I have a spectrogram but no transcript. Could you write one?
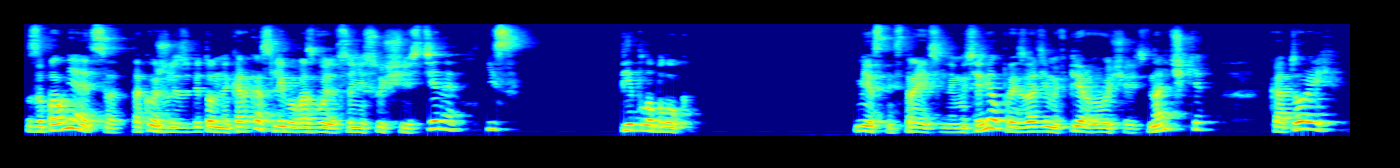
заполняется такой железобетонный каркас, либо возводятся несущие стены из пеплоблока. Местный строительный материал, производимый в первую очередь в Нальчике, который...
